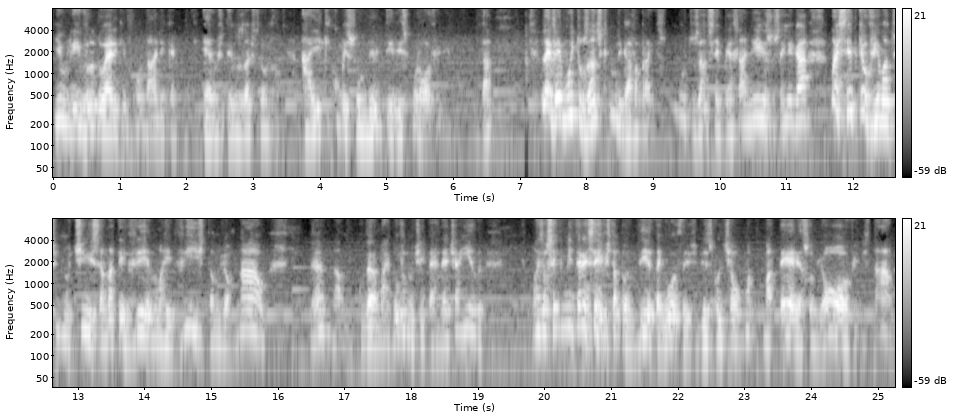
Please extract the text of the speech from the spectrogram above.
e o livro do Eric von Däniken, Eram os Deuses Astronautas. Aí que começou o meu interesse por OVNI. Tá? Levei muitos anos que não ligava para isso. Muitos anos sem pensar nisso, sem ligar, mas sempre que eu via uma notícia na TV, numa revista, no jornal, né? quando era mais novo não tinha internet ainda, mas eu sempre me interessei em revista Planeta e outras, vezes quando tinha alguma matéria sobre OVNIs e tal,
